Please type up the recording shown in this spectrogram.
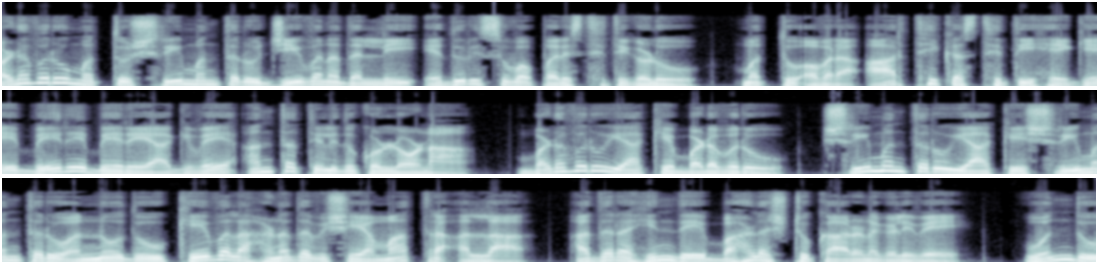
ಬಡವರು ಮತ್ತು ಶ್ರೀಮಂತರು ಜೀವನದಲ್ಲಿ ಎದುರಿಸುವ ಪರಿಸ್ಥಿತಿಗಳು ಮತ್ತು ಅವರ ಆರ್ಥಿಕ ಸ್ಥಿತಿ ಹೇಗೆ ಬೇರೆ ಬೇರೆಯಾಗಿವೆ ಅಂತ ತಿಳಿದುಕೊಳ್ಳೋಣ. ಬಡವರು ಯಾಕೆ ಬಡವರು, ಶ್ರೀಮಂತರು ಯಾಕೆ ಶ್ರೀಮಂತರು ಅನ್ನೋದು ಕೇವಲ ಹಣದ ವಿಷಯ ಮಾತ್ರ ಅಲ್ಲ, ಅದರ ಹಿಂದೆ ಬಹಳಷ್ಟು ಕಾರಣಗಳಿವೆ. ಒಂದು,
